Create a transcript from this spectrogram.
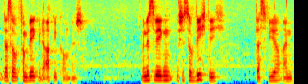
dass er vom Weg wieder abgekommen ist. Und deswegen ist es so wichtig, dass wir ein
